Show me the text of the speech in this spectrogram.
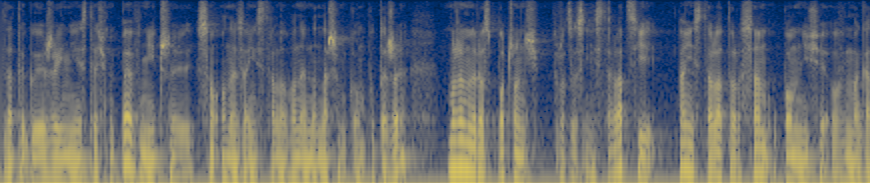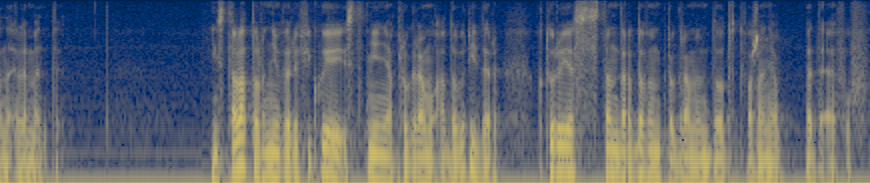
Dlatego jeżeli nie jesteśmy pewni, czy są one zainstalowane na naszym komputerze, możemy rozpocząć proces instalacji, a instalator sam upomni się o wymagane elementy. Instalator nie weryfikuje istnienia programu Adobe Reader, który jest standardowym programem do odtwarzania PDF-ów.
